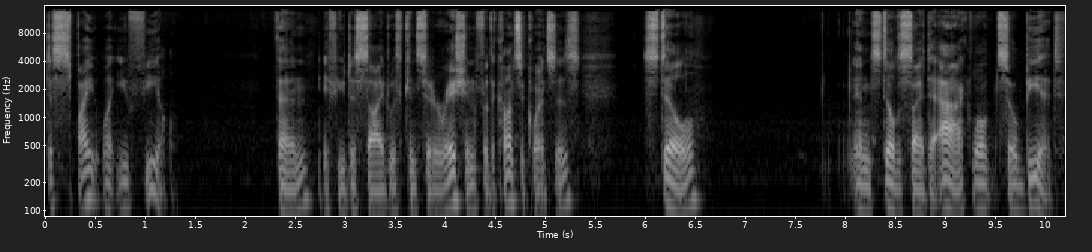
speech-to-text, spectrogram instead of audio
despite what you feel. Then, if you decide with consideration for the consequences, still, and still decide to act, well, so be it.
